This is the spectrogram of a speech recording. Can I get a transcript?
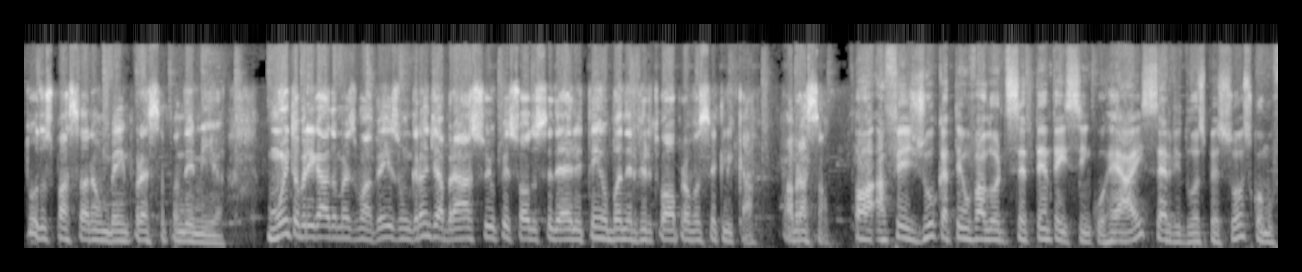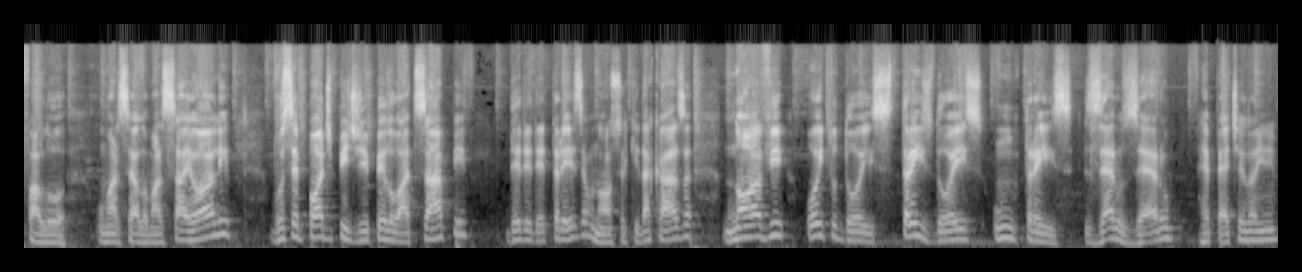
todos passarão bem por essa pandemia. Muito obrigado mais uma vez, um grande abraço e o pessoal do CDL tem o banner virtual para você clicar. Um abração. Ó, a feijuca tem um valor de setenta e reais, serve duas pessoas, como falou o Marcelo Marçaioli. Você pode pedir pelo WhatsApp DDD 13 é o nosso aqui da casa, 982321300. Repete, Elaine.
